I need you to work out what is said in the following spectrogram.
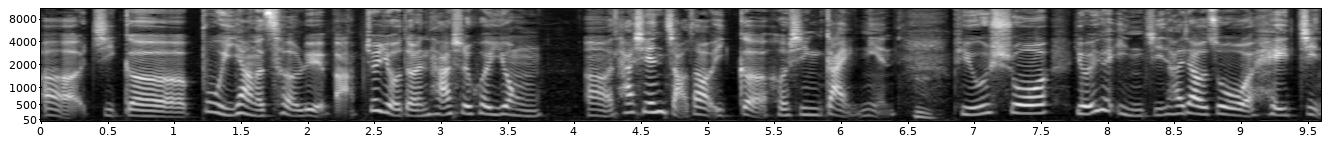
呃几个不一样的策略吧。就有的人他是会用。呃，他先找到一个核心概念，嗯，比如说有一个影集，它叫做《黑镜》。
